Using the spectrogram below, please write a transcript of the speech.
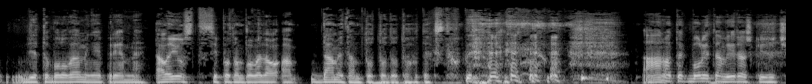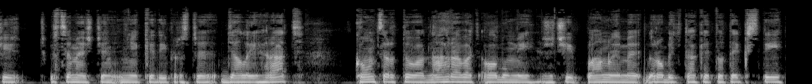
kde to bolo veľmi nepríjemné. Ale just si potom povedal a dáme tam toto do toho textu. Áno, tak boli tam výražky, že či chceme ešte niekedy proste ďalej hrať, koncertovať, nahrávať albumy, že či plánujeme robiť takéto texty,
